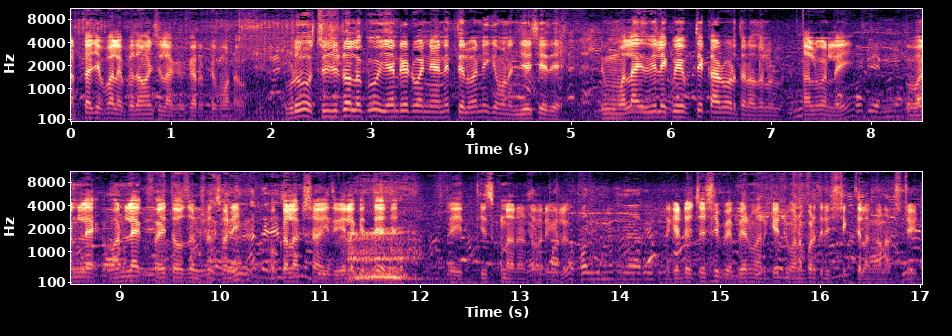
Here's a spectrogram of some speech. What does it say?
అట్లా చెప్పాలి పెద్ద మనిషిలాగా కరెక్ట్ మనం. ఇప్పుడు చూసేటోళ్ళకు ఏం రేటు పడినాయి అనేది తెలియనికి మనం చేసేదే. నువ్వు మళ్ళీ ఐదు వేలు ఎక్కువ చెప్తే కాడబడతారు అసలు నాలుగు వందలు one lakh one lakh five thousand friends అని ఒక లక్ష ఐదు వేలకైతే తీసుకున్నారంట మరి వీళ్ళు. మార్కెట్ వచ్చేసి Pebbair market Wanaparthy district Telangana state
